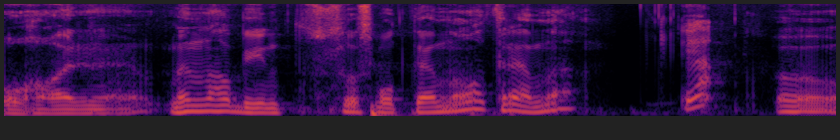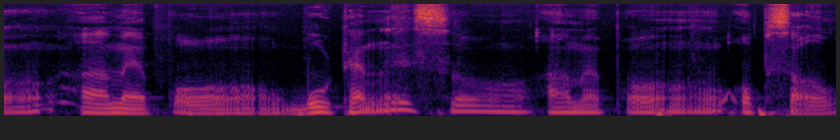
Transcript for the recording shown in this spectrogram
og har, men har begynt så smått igjen nå å trene. Ja. Og er med på bordtennis og er med på Oppsal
